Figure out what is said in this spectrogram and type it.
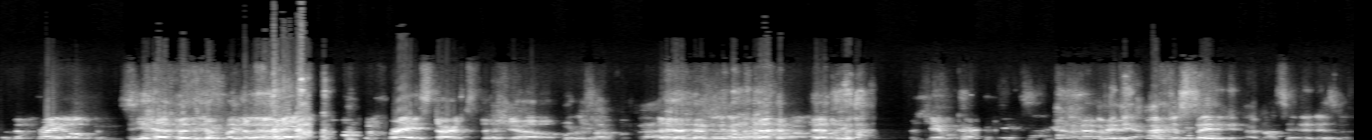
But the Fray opens. Yeah, but the, but the, fray, the fray starts the show. What is Yeah. up with that? Cable car? I don't know. I mean, yeah, I'm just saying. It, I'm not saying it isn't.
